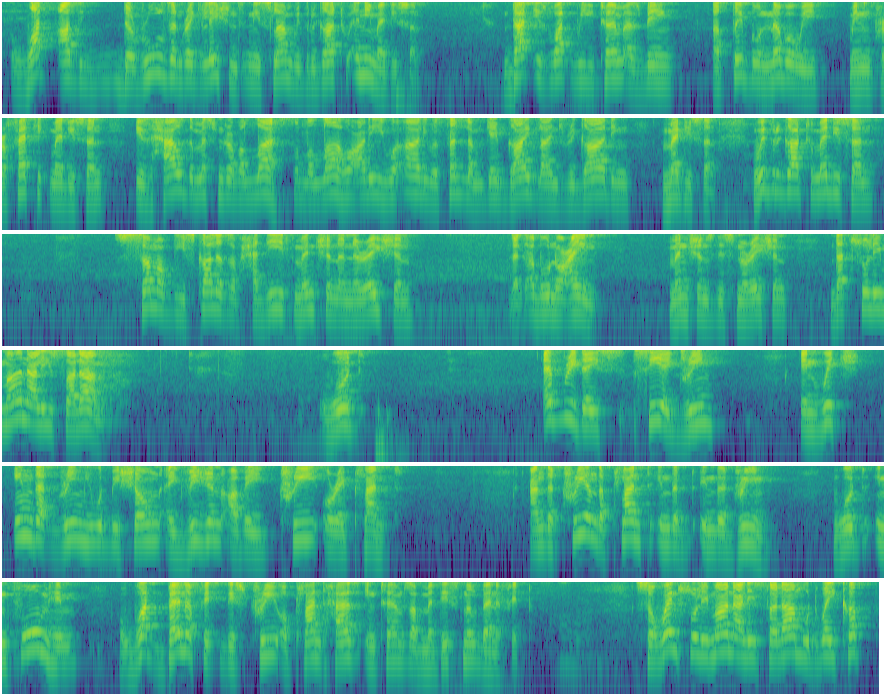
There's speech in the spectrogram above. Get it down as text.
what are the, the rules and regulations in Islam with regard to any medicine. That is what we term as being a tibbun nabawi, meaning prophetic medicine, is how the Messenger of Allah sallallahu alaihi wasallam gave guidelines regarding medicine. With regard to medicine, some of the scholars of hadith mention a narration, like Abu Nu'aym mentions this narration, that Sulaiman alayhi salam would every day see a dream in which in that dream he would be shown a vision of a tree or a plant. And the tree and the plant in the in the dream would inform him what benefit this tree or plant has in terms of medicinal benefit. So when Suleiman alayhi salam would wake up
